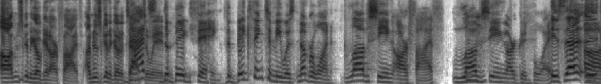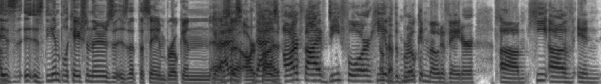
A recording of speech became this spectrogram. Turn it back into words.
Oh, I'm just gonna go get R5. I'm just gonna go to That's Tatooine. the big thing. The big thing to me was number one, love seeing R5, love Mhm. seeing our good boy. Is that Um, is is the implication there? Is, is that the same broken Yeah, as that is uh, R that is five? R5 D4. He Okay. of the broken motivator. Um, he of in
